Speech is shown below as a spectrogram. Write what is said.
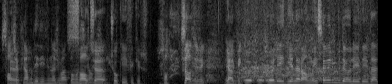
Salça Evet. falan mı dediydin acaba? Domatesi Salça yanlışlar. çok iyi fikir. Çok. Ya Ee, peki ö- o- öyle hediyeler almayı severim bir de öyle hediyeler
